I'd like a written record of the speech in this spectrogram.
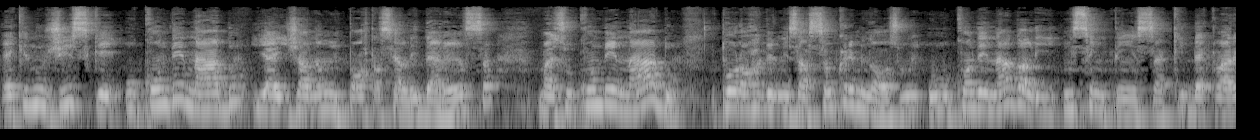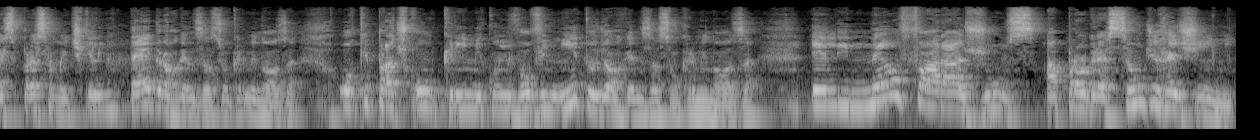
é que nos diz diz que o condenado, e aí já não importa se é a liderança, mas o condenado por organização criminosa, o, condenado ali em sentença que declara expressamente que ele integra a organização criminosa ou que praticou um crime com envolvimento de organização criminosa, ele não fará jus à progressão de regime,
